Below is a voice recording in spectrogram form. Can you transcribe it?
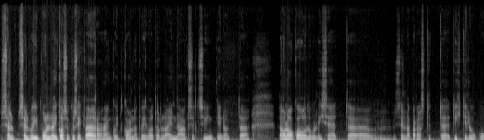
seal, seal võib olla igasuguseid väärarenguid ka, nad võivad olla enneaegselt sündinud äh, alakaalulised sellepärast et tihtilugu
